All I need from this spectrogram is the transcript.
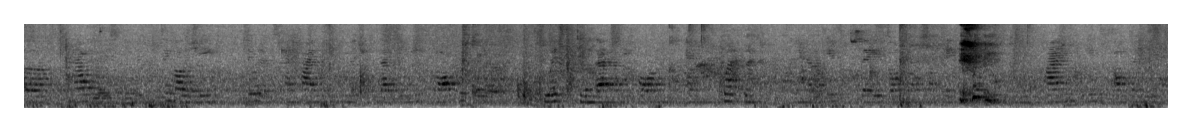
uh, nowadays technology, students can find information that they need more quickly Wait trường than before. And qua là you know, if they don't know something, they can find it on the internet.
